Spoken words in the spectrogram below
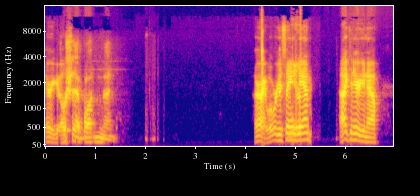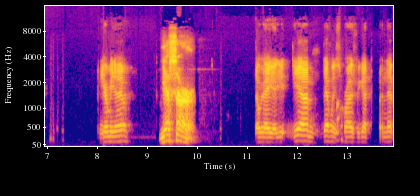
There you go. push that button and All right. What were you saying, you Dan? I can hear you now. Can you hear me now? Yes, sir. Okay. y- y- Yeah, I'm definitely surprised we got to run that.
